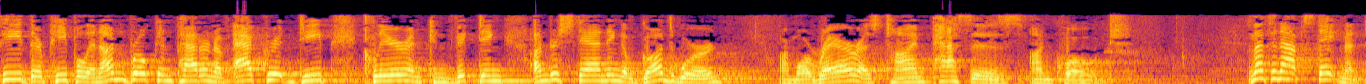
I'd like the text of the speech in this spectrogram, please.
feed their people an unbroken pattern of accurate, deep, clear, and convicting understanding of God's Word are more rare as time passes, unquote. And that's an apt statement.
